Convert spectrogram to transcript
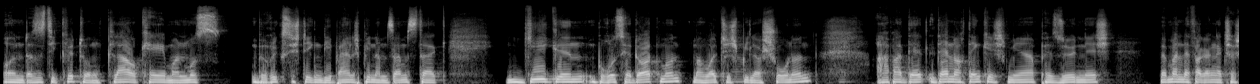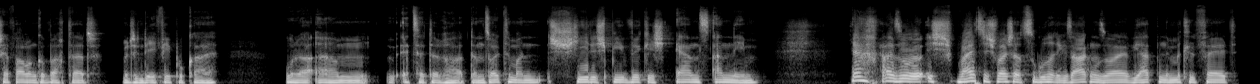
Und das ist die Quittung. Klar, okay, man muss berücksichtigen, die Bayern spielen am Samstag gegen Borussia Dortmund. Man wollte die Spieler schonen. Aber de dennoch denke ich mir persönlich, wenn man in der Vergangenheit schlechte Erfahrung gemacht hat mit dem DFB-Pokal oder ähm, etc., dann sollte man jedes Spiel wirklich ernst annehmen. Ja, also ich weiß nicht, was ich dazu großartig sagen soll. Wir hatten im Mittelfeld,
